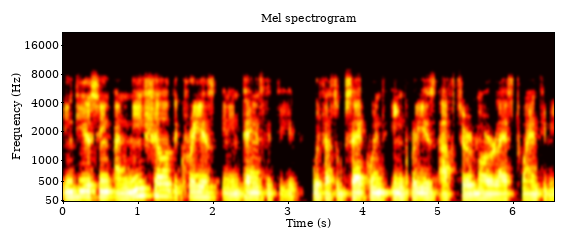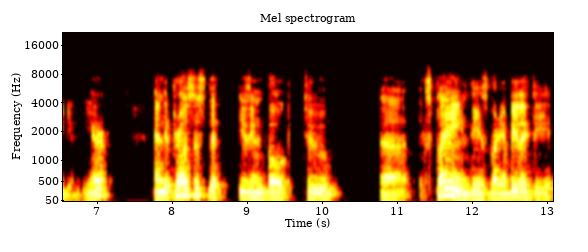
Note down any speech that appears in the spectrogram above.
inducing an initial decrease in intensity with a subsequent increase after more or less 20 million years. And the process that is invoked to uh, explain this variability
